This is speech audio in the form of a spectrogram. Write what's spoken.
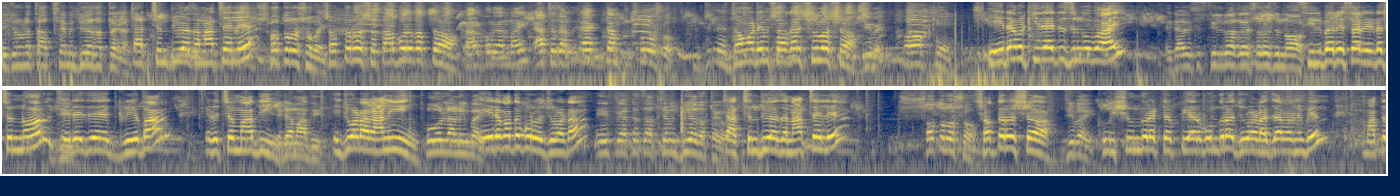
এই জোড়াটা চাচ্ছি আমি দুই হাজার টাকা। চাচ্ছেন দুই হাজার না চাইলে? সতেরোশো ভাই। সতেরোশো তারপরে কত? তারপরে আর নাই। আচ্ছা যান একদম ষোলোশো। জমা ডিম সহকারে ষোলোশো। জি ভাই। ওকে। এইটা আবার কি দাইতেছেন গো ভাই? এটা হচ্ছে সিলভার রেসার হচ্ছে নর। সিলভার রেসার এটা হচ্ছে নর এটা যে গ্রেবার এটা হচ্ছে মাদি। এটা মাদি। এই জোড়া রানিং ফুল রানিং ভাই এটা কত পড়বে জোড়াটা? এই পেয়ারটা চাচ্ছি আমি দুই হাজার টাকা। চাচ্ছেন দুই হাজার না চাইলে সতেরোশো। সতেরোশো। জি ভাই। খুবই সুন্দর একটা পেয়ার বন্ধুরা জোড়াটা যারা নেবেন মাত্র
